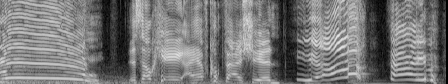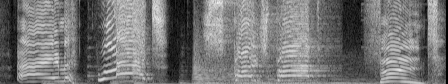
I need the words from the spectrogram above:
No! It's okay. I have compassion. Yeah? I'm. What? SpongeBob! Faint!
